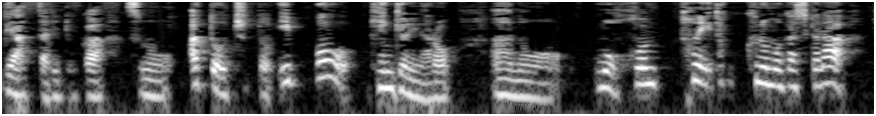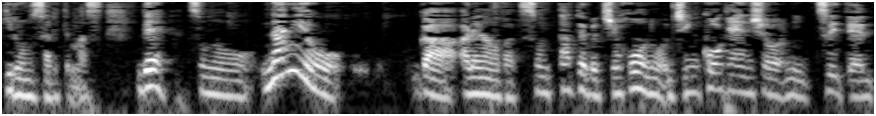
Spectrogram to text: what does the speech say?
であったりとか、その、あとちょっと一歩謙虚になろう。あの、もう本当にとっくの昔から議論されてます。で、その、何を、があれなのかって、その、例えば地方の人口減少について、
